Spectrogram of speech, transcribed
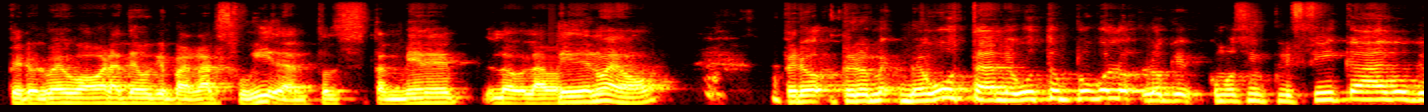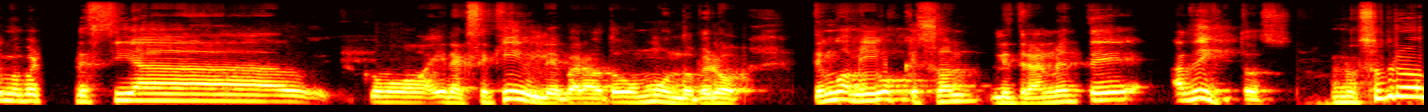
pero luego ahora tengo que pagar su vida, entonces también lo, la abrí de nuevo, pero, pero me, gusta, me gusta un poco lo, que como simplifica algo que me parecía como inaccesible para todo el mundo, pero tengo amigos que son literalmente adictos. Nosotros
